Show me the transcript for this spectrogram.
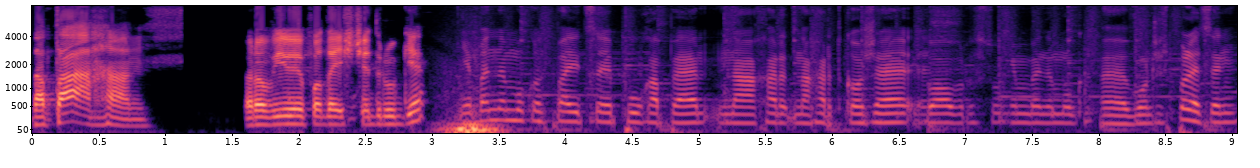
Natan! Robimy podejście drugie? Nie będę mógł odpalić sobie pół HP na, hard, na hardkorze, bo po prostu nie będę mógł e, włączyć poleceń,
